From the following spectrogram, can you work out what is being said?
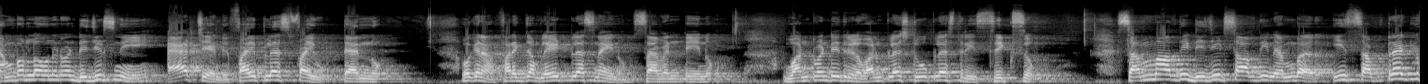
నెంబర్లో ఉన్నటువంటి డిజిట్స్ని యాడ్ చేయండి. ఫైవ్ ప్లస్ ఫైవ్ టెన్ ఓకేనా for example eight plus nine seventeen one twenty త్రీలో one plus two plus three six sum of the digits of the number ఈ సబ్ట్రాక్ట్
